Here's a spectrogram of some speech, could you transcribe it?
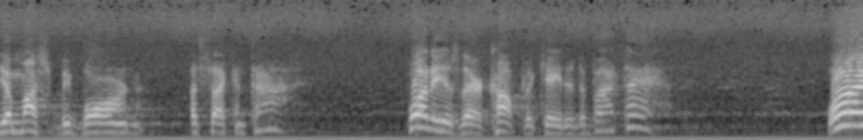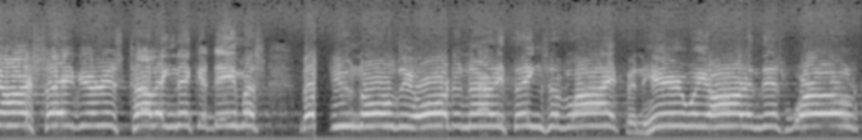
you must be born a second time? What is there complicated about that? Why, our Savior is telling Nicodemus that you know the ordinary things of life, and here we are in this world,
